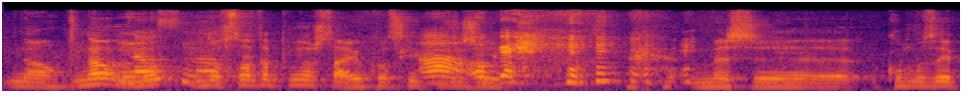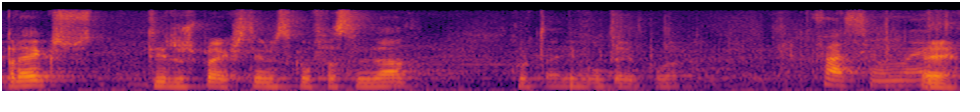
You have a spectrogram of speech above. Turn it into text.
Não, não, não, não, se, nota. não se, nota. porque não está, eu consegui ah, corrigir. Ok. mas uh, como usei pregos, tiro os pregos, tiro-se com facilidade, cortei e voltei a pôr. Fácil, não é? É.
